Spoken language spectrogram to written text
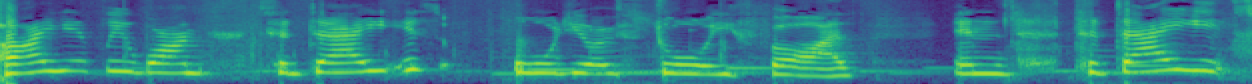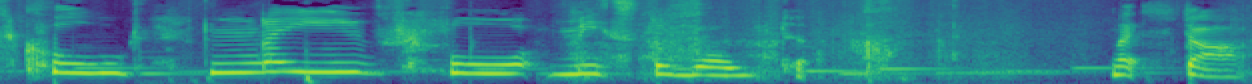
Hi everyone, today is audio story 5 and today it's called Leaves for Mr. Walter. Let's start.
